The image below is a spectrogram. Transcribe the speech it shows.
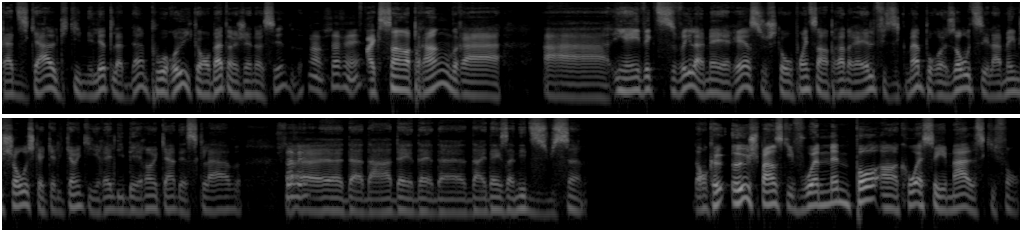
radical puis qui milite là-dedans, pour eux, ils combattent un génocide. Ça fait. fait que s'en prendre à, et invectiver la mairesse jusqu'au point de s'en prendre à elle physiquement, pour eux autres, c'est la même chose que quelqu'un qui irait libérer un camp d'esclaves euh, dans, les années 1800. Donc, eux, je pense qu'ils ne voient même pas en quoi c'est mal ce qu'ils font.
